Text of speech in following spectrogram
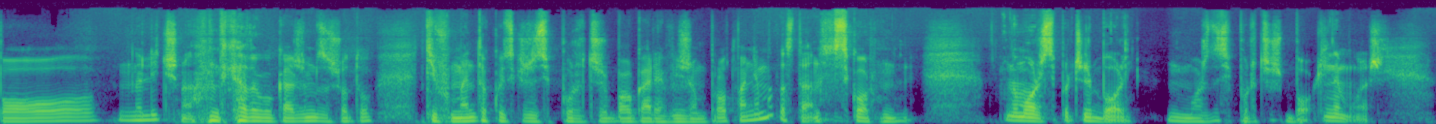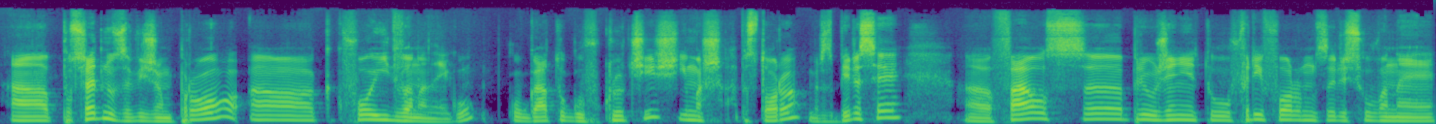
по-налична, така да го кажем, защото ти в момента, ако искаш да си поръчаш България Vision Pro, това няма да стане скоро. Нали? Но можеш да си поръчаш боли. Може да си поръчаш боли. Не можеш. А, последно за Vision Pro, а, какво идва на него? Когато го включиш, имаш App Store, разбира се, Files, приложението, Freeform за рисуване,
